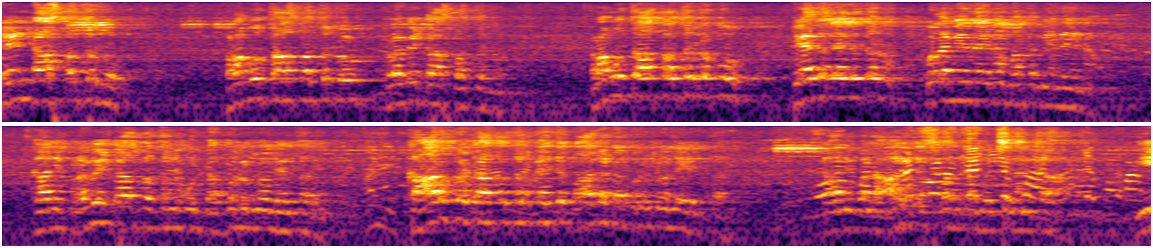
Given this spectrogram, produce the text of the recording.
రెండు ఆసుపత్రులు. ప్రభుత్వ ఆసుపత్రులు ప్రైవేట్ ఆసుపత్రులు. ప్రభుత్వ ఆసుపత్రులకు పేదలు వెళ్తారు కుల మీదైనా మతం మీదైనా. కానీ ప్రైవేట్ ఆసుపత్రులకు డబ్బులు ఉన్నోళ్ళు వెళ్తారు. కార్పొరేట్ ఆసుపత్రులకు అయితే బాగా డబ్బులు ఉన్నోళ్ళు వెళ్తారు. కానీ మన ఆరోగ్య స్పందన వచ్చినాక ఏ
